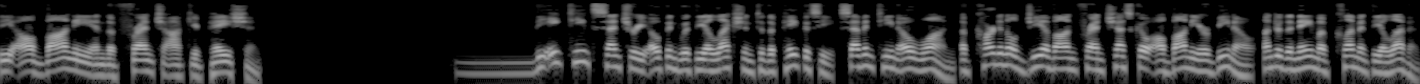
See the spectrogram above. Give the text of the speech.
The Albani and the French occupation the 18th century opened with the election to the papacy 1701 of Cardinal Giovan Francesco Albani Urbino, under the name of Clement XI.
